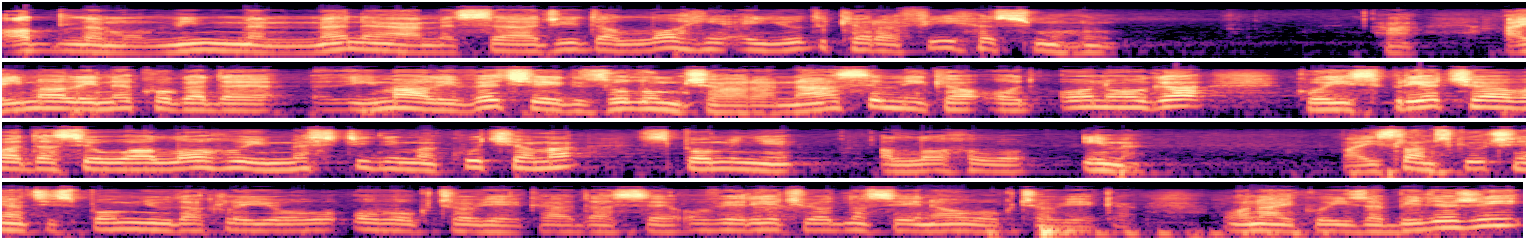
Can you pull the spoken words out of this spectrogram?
أَضْلَمُ مِمَّنْ مَنَعَ مَسَاجِدَ اللَّهِ أَنْ يُذْكَرَ فِيهَ اسْمُهُ A ima li nekoga da je, ima li većeg zulumčara, nasilnika od onoga koji spriječava da se u Allahu i mesčidima kućama spominje Allahovo ime? Pa islamski učenjaci spominju dakle i ovog čovjeka, da se ove riječi odnose i na ovog čovjeka. Onaj koji zabilježi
